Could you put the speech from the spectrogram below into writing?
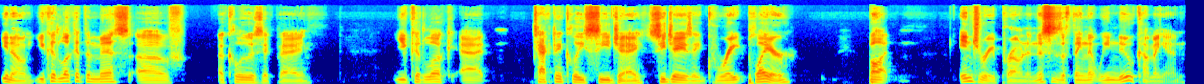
you know, you could look at the miss of a Pay. You could look at technically CJ. CJ is a great player, but injury prone, and this is the thing that we knew coming in.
